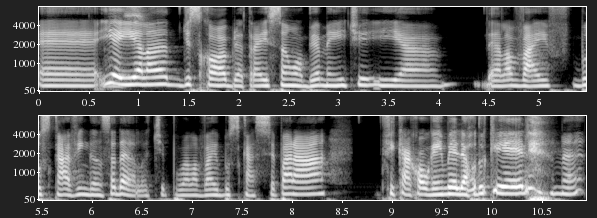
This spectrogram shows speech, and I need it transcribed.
É, e aí ela descobre a traição, obviamente, e a, ela vai buscar a vingança dela. Tipo, ela vai buscar se separar, ficar com alguém melhor do que ele, né?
